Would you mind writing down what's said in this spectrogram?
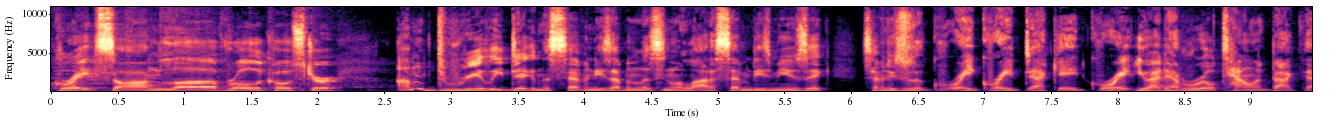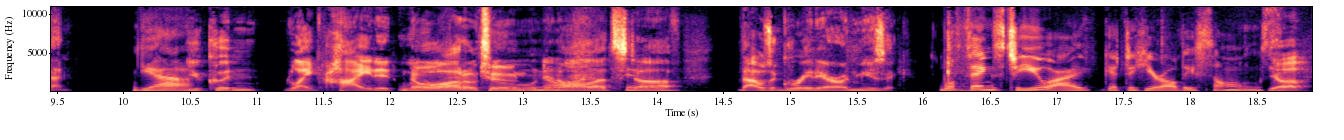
Great song, love roller coaster. I'm really digging the 70s. I've been listening to a lot of 70s music. 70s was a great, great decade. Great. You had to have real talent back then. Yeah. You couldn't like hide it. With No auto-tune. auto-tune and No all that auto-tune. stuff. That was a great era in music. well, thanks to you, I get to hear all these songs Yup.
